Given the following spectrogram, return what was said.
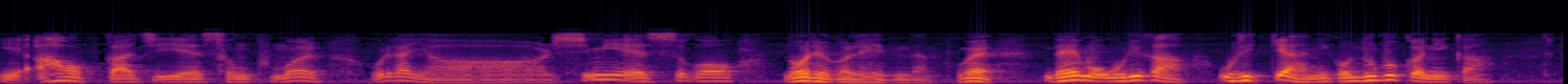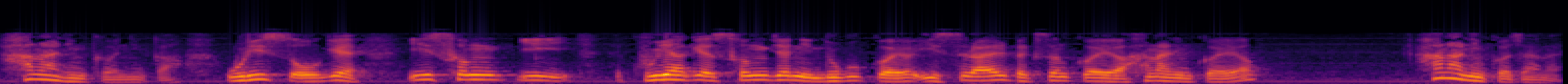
이 아홉 가지의 성품을 우리가 열심히 애쓰고 노력을 해야 된다. 왜? 내뭐 우리가 우리 게 아니고 누구 거니까 하나님 거니까 우리 속에 이 성, 이 구약의 성전이 누구 거예요? 이스라엘 백성 거예요? 하나님 거예요? 하나님 거잖아요.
